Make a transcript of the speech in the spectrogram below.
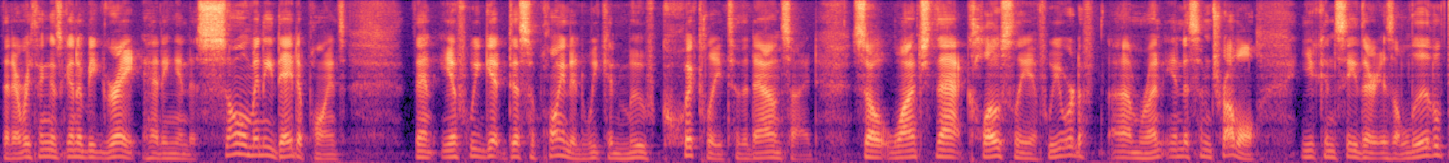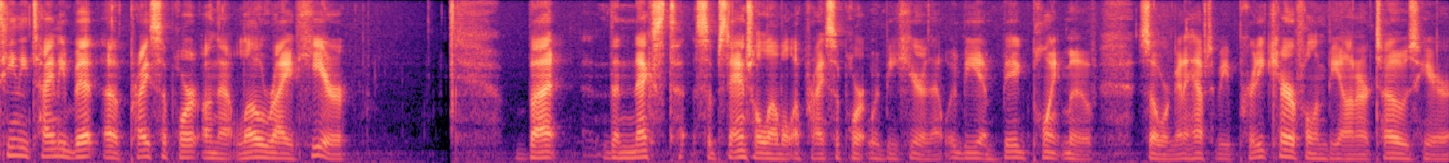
that everything is going to be great heading into so many data points then if we get disappointed, we can move quickly to the downside. So watch that closely. If we were to um, run into some trouble, you can see there is a little teeny tiny bit of price support on that low right here. But the next substantial level of price support would be here. That would be a big point move. So we're going to have to be pretty careful and be on our toes here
